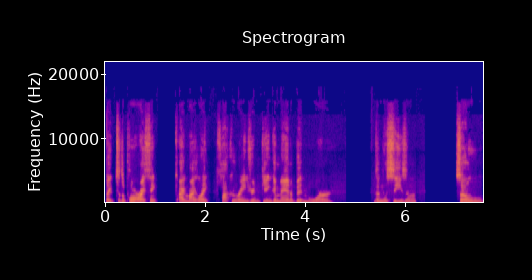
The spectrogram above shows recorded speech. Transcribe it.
like to the point where I think I might like Kaku Ranger and Ginga Man a bit more than this season. So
